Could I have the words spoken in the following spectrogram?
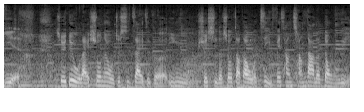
业，所以对我来说呢，我就是在这个英语学习的时候找到我自己非常强大的动力。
